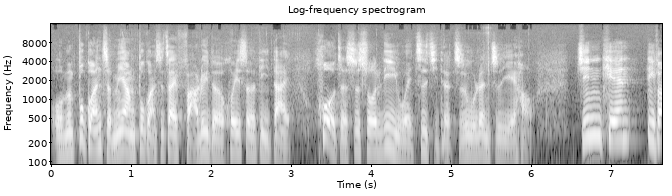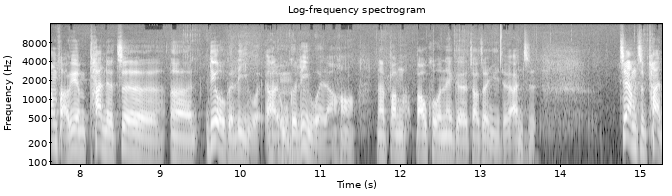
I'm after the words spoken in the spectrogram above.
我们不管怎么样，不管是在法律的灰色地带，或者是说立委自己的职务认知也好。今天地方法院判了这呃六个立委啊五个立委了哈，那包包括那个赵振宇的案子，这样子判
